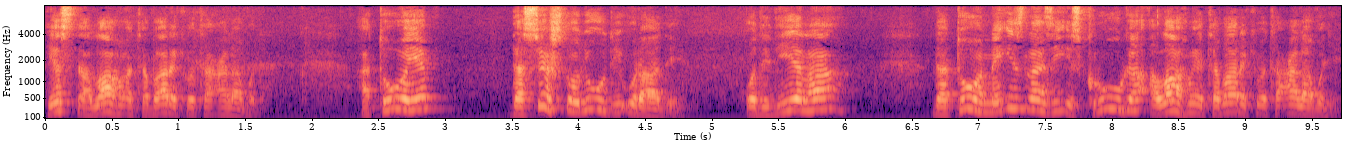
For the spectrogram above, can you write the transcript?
jeste Allahova tabareke wa ta'ala volja. A to je da sve što ljudi urade od dijela, da to ne izlazi iz kruga Allahu je tabaraki wa ta'ala volje.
